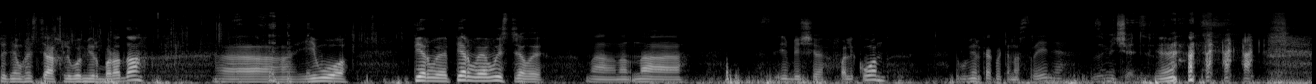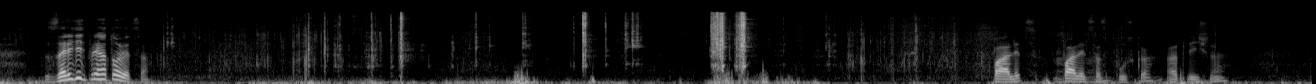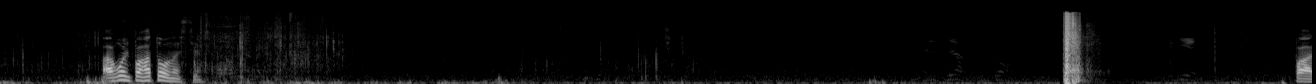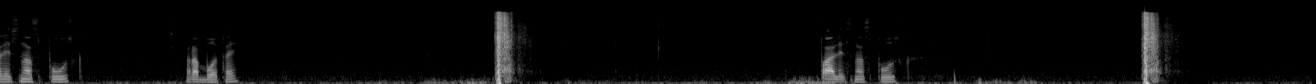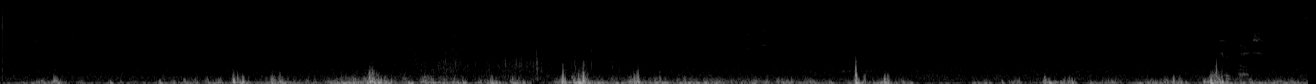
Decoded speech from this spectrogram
Сегодня в гостях Любомир Борода. Э, Его первые, первые выстрелы на, на, на стрельбище Фалькон. Любомир, как у тебя настроение? Замечательно. Зарядить, приготовиться. Палец. Палец со спуска. Отлично. Огонь по готовности. Палец на спуск. Работай. Палец на спуск.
